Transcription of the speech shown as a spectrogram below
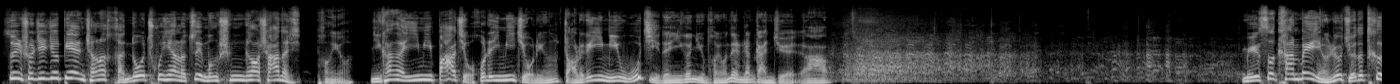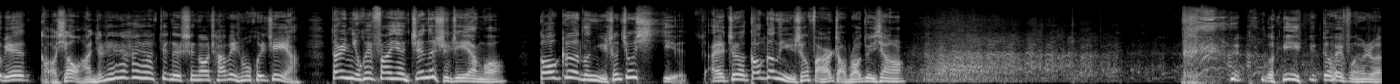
所以说，这就变成了很多出现了最萌身高差的朋友。你看看一米八九或者一米九零，找了个一米五几的一个女朋友，那种感觉啊！每次看背影就觉得特别搞笑啊！你说哎呀，这个身高差为什么会这样？但是你会发现真的是这样哦，高个子女生就喜，哎，这个高个子女生反而找不着对象哦。我跟各位朋友说，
